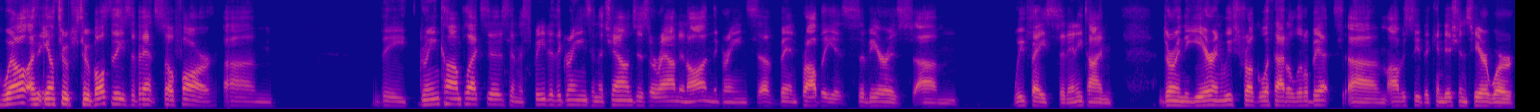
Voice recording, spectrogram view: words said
Well, you know, through through both of these events so far, um, the green complexes and the speed of the greens and the challenges around and on the greens have been probably as severe as um, we faced at any time during the year, and we've struggled with that a little bit. Um, obviously, the conditions here were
